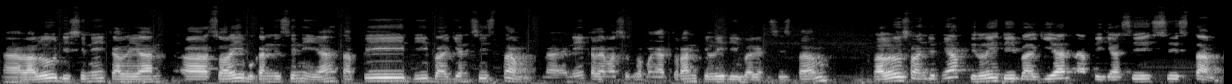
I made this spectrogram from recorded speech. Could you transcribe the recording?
Nah, lalu di sini kalian, uh, sorry bukan di sini ya, tapi di bagian sistem. Nah, ini kalian masuk ke pengaturan, pilih di bagian sistem. Lalu selanjutnya pilih di bagian navigasi sistem.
